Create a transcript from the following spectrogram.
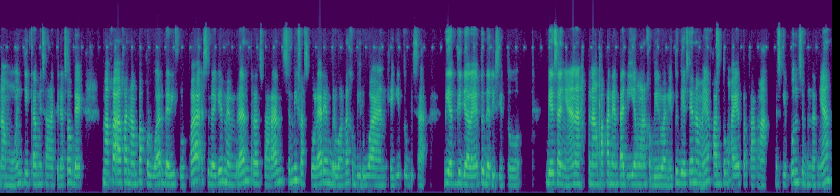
Namun, jika misalnya tidak sobek, maka akan nampak keluar dari vulva sebagai membran transparan semivaskuler yang berwarna kebiruan. Kayak gitu bisa lihat gejalanya itu dari situ. Biasanya, nah penampakan yang tadi yang warna kebiruan itu biasanya namanya kantung air pertama, meskipun sebenarnya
